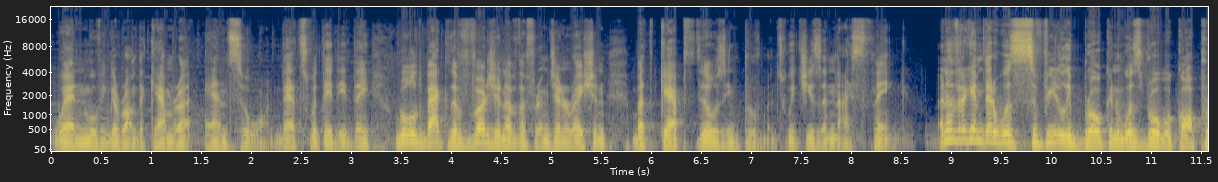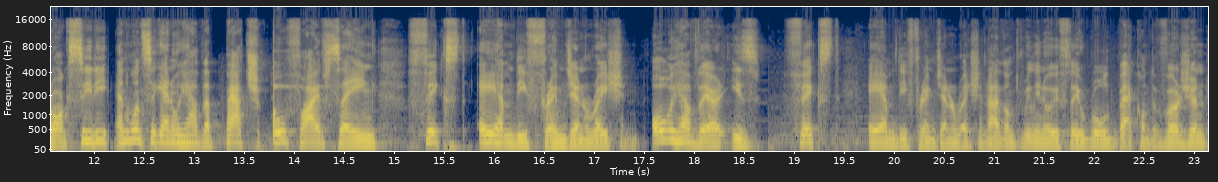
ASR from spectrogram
when moving around the camera and so on. That's what they did. They rolled back the version of the frame generation but kept those improvements, which is a nice thing. Another game that was severely broken was Robocop Rogue City, and once again we have the patch 05 saying fixed AMD frame generation. All we have there is fixed AMD frame generation. I don't really know if they rolled back on the version,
